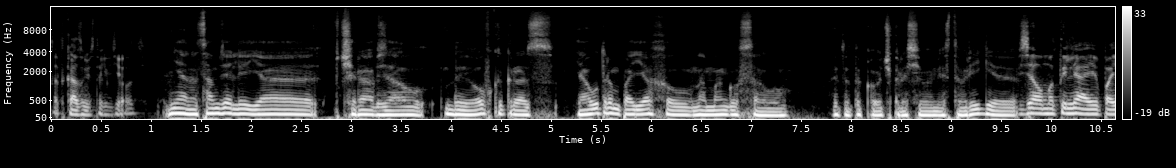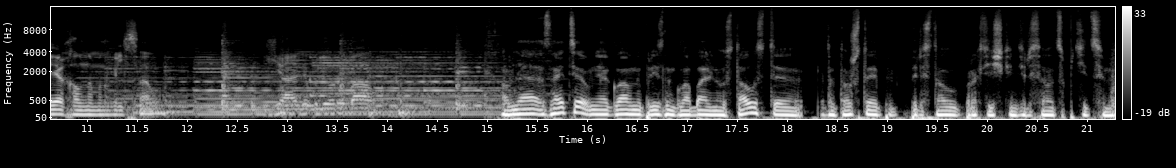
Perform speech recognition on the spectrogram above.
отказываюсь так делать. Не, на самом деле я вчера взял day как раз. Я утром поехал на Манглсалу. Это такое очень красивое место в Риге. Взял мотыля и поехал на Мангальсалу. Я люблю рыбалку. У меня, знаете, у меня главный признак глобальной усталости – это то, что я перестал практически интересоваться птицами.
